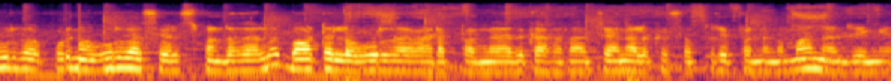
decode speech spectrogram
ஊறுகாய் போட்டு நான் ஊறுகாய் சேல்ஸ் பண்ணுறதால பாட்டிலில் ஊறுகாய் அடைப்பேங்க அதுக்காக தான் சேனலுக்கு சப்ஸ்கிரைப் பண்ணுங்கம்மா. நன்றிங்க.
